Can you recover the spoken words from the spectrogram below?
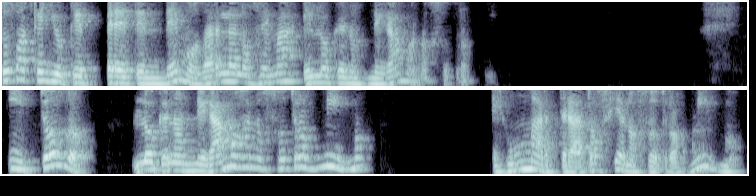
todo aquello que pretendemos darle a los demás es lo que nos negamos a nosotros mismos. Y todo lo que nos negamos a nosotros mismos es un maltrato hacia nosotros mismos.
